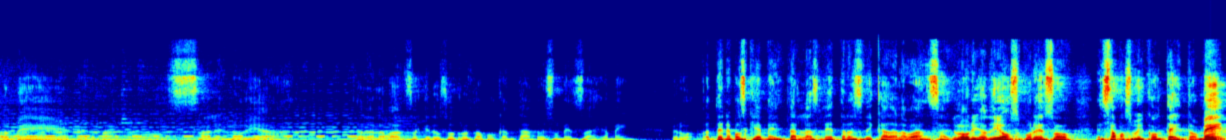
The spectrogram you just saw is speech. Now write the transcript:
Amén, hermanos. Aleluya. Cada alabanza que nosotros estamos cantando es un mensaje, amén. Pero tenemos que meditar las letras de cada alabanza, gloria a Dios. Por eso estamos muy contentos, amén.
